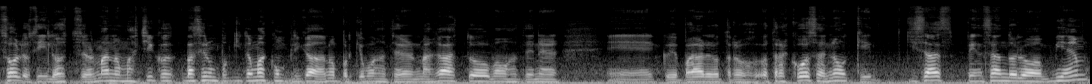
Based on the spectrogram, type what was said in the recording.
solos y los hermanos más chicos va a ser un poquito más complicado, ¿no? Porque vamos a tener más gastos, vamos a tener eh, que pagar otros, otras cosas, ¿no? Que quizás pensándolo bien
